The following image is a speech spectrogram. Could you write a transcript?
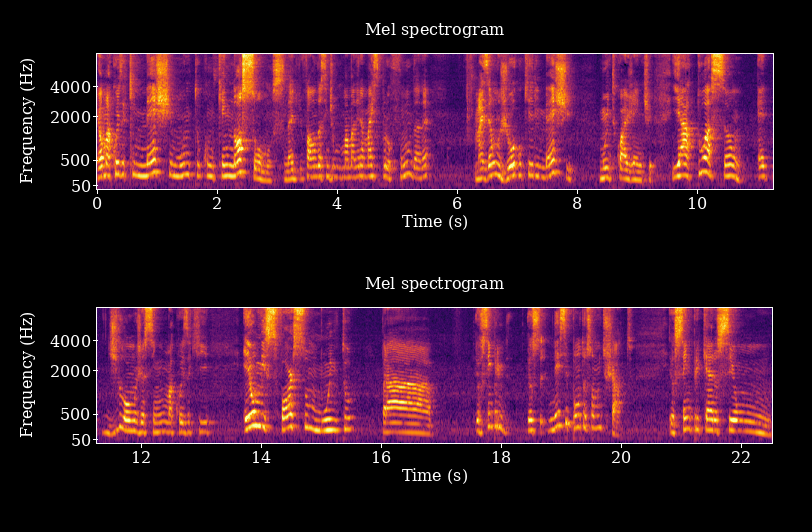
É uma coisa que mexe muito com quem nós somos, né? Falando assim de uma maneira mais profunda, né? Mas é um jogo que ele mexe muito com a gente. E a atuação é de longe assim uma coisa que eu me esforço muito pra eu sempre eu nesse ponto eu sou muito chato. Eu sempre quero ser um,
